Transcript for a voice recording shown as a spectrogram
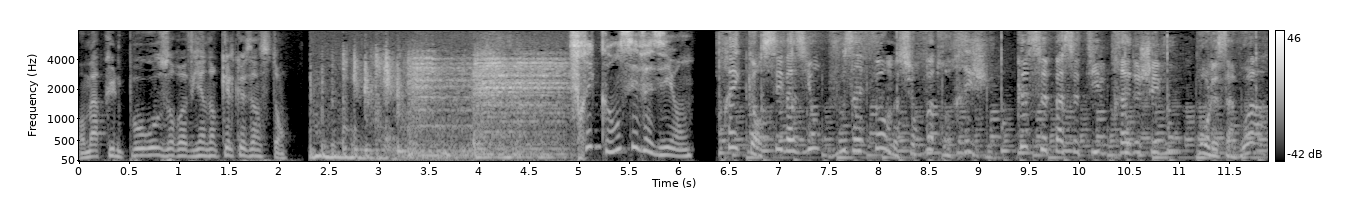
On marque une pause, on revient dans quelques instants. Fréquence évasion. Fréquence Évasion vous informe sur votre région. Que se passe-t-il près de chez vous? Pour le savoir,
